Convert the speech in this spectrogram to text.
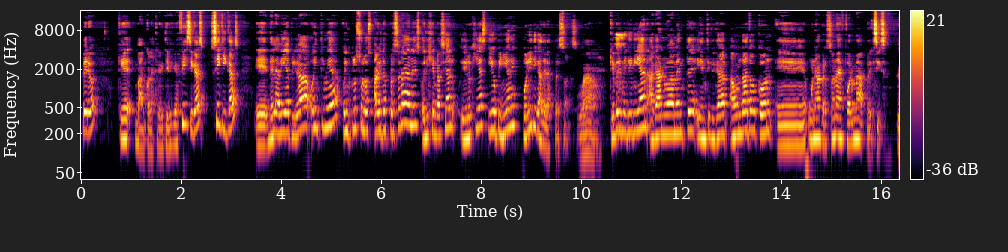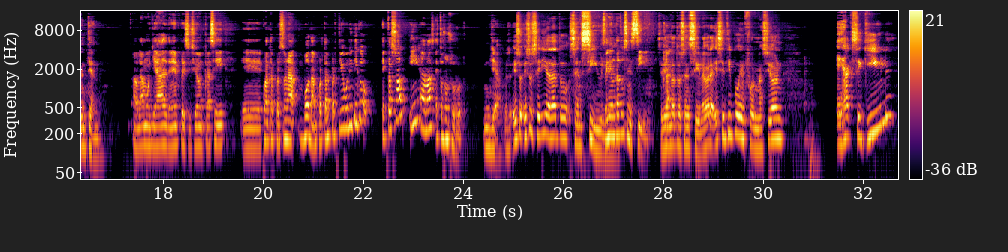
pero que van con las características físicas, psíquicas, eh, de la vida privada o intimidad, o incluso los hábitos personales, origen racial, ideologías y opiniones políticas de las personas Wow. que permitirían acá nuevamente identificar a un dato con eh, una persona de forma precisa. Entiendo. Hablamos ya de tener precisión casi eh, cuántas personas votan por tal partido político, estas son, y además estos son sus rutos. Ya, eso, eso sería dato sensible. Sería un dato sensible. Sería un dato sensible. Ahora, ¿ese tipo de información es asequible?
